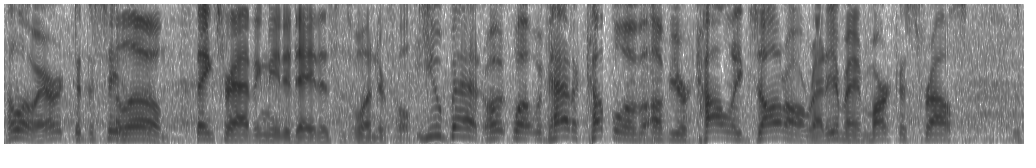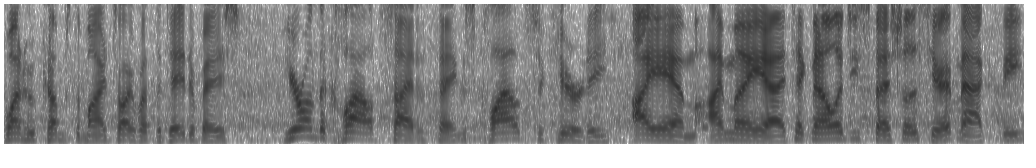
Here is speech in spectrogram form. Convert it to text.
Hello Eric, good to see Hello. you. Hello, thanks for having me today, this is wonderful. You bet, oh, well we've had a couple of, of your colleagues on already. I mean, Marcus Strauss is one who comes to mind talking about the database. You're on the cloud side of things, cloud security. I am, I'm a uh, technology specialist here at McAfee.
